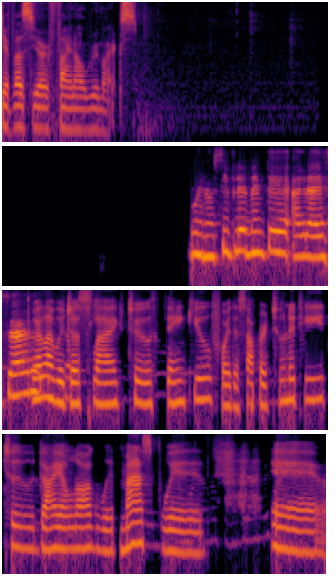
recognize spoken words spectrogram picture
give us your final remarks. Bueno, simplemente agradecer. Well, I would just like to thank you for this opportunity to dialogue with MASP, with uh,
